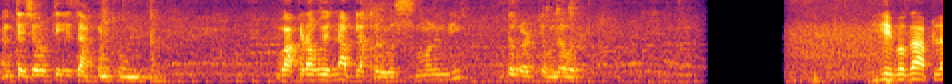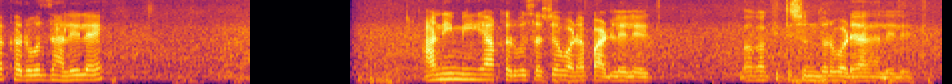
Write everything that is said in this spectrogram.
आणि त्याच्यावरती हे झाकण ठेवून दिलं वाकडा होईल ना आपला खरवस म्हणून मी दगड ठेवल्यावर हे बघा आपला खरवस झालेला आहे. आणि मी ह्या खरवसाच्या वड्या पाडलेल्या आहेत. बघा किती सुंदर वड्या झालेल्या आहेत.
